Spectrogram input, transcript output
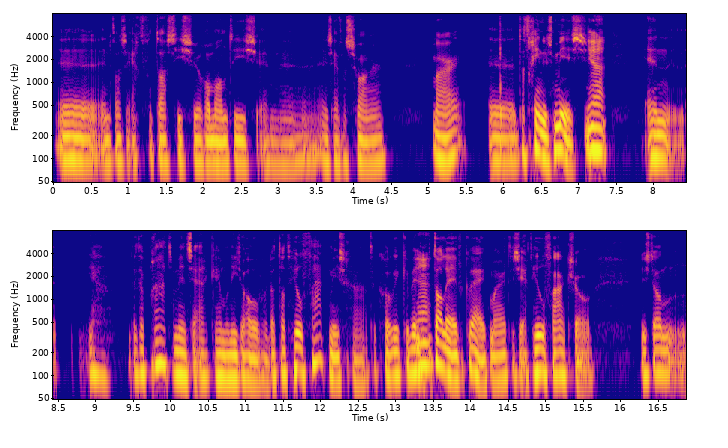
Eh, en het was echt fantastisch, eh, romantisch. En, eh, en zij was zwanger. Maar dat ging dus mis. Ja, En ja, daar praten mensen eigenlijk helemaal niet over. Dat dat heel vaak misgaat. Ik, geloof, ik ben Ja. de getallen even kwijt, maar het is echt heel vaak zo. Dus dan,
